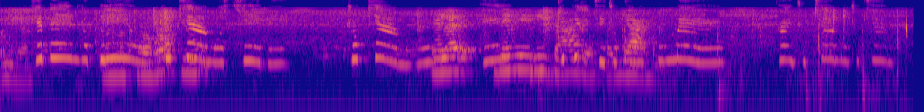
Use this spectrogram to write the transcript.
voglia. Che bello, Cleo! Giochiamo assieme! Giochiamo! Te la Eh, devi Ti ridare, piace giocare con me? Dai, giochiamo, giochiamo!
